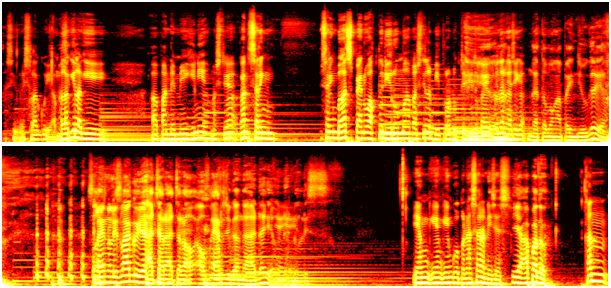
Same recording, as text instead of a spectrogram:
Masih nulis lagu ya. Apalagi lagi uh, pandemi gini ya, maksudnya kan sering sering banget spend waktu di rumah pasti lebih produktif gitu kayak bener gak sih kak? Nggak tahu mau ngapain juga ya. Selain nulis lagu ya. Acara-acara off air juga nggak ada ya udah nulis. Yang yang yang gue penasaran nih ses, Iya apa tuh? kan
